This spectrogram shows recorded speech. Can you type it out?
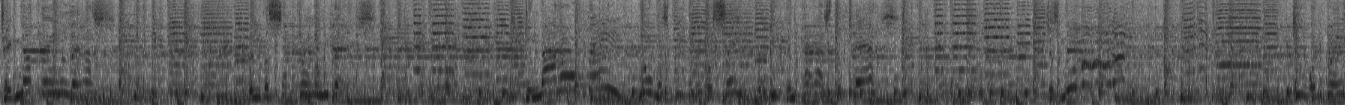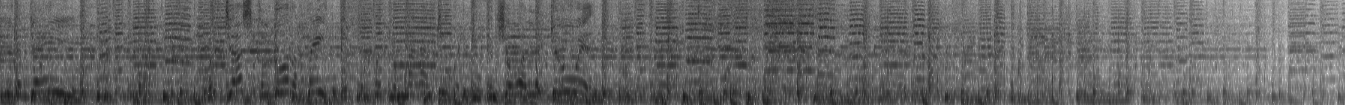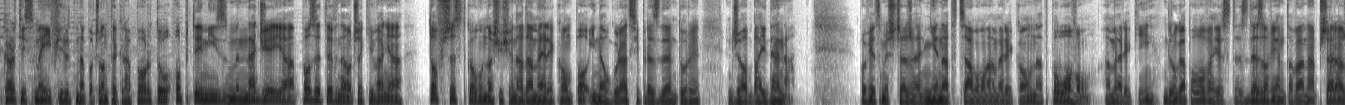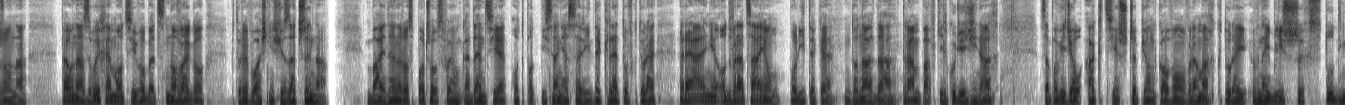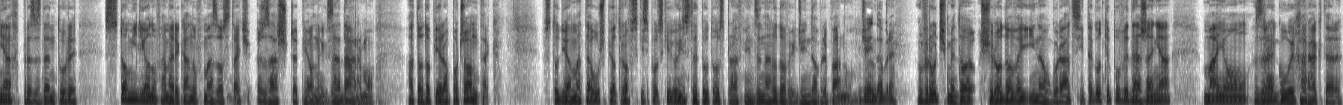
Take nothing less than the supreme best. Do not obey, you must be forsake, but you can pass the test. Just move on Curtis Mayfield na początek raportu. Optymizm, nadzieja, pozytywne oczekiwania to wszystko unosi się nad Ameryką po inauguracji prezydentury Joe Bidena. powiedzmy szczerze, nie nad całą Ameryką, nad połową Ameryki. Druga połowa jest zdezorientowana, przerażona, pełna złych emocji wobec nowego, które właśnie się zaczyna. Biden rozpoczął swoją kadencję od podpisania serii dekretów, które realnie odwracają politykę Donalda Trumpa w kilku dziedzinach. Zapowiedział akcję szczepionkową, w ramach której w najbliższych 100 dniach prezydentury 100 milionów Amerykanów ma zostać zaszczepionych za darmo. A to dopiero początek. W studio Mateusz Piotrowski z Polskiego Instytutu Spraw Międzynarodowych. Dzień dobry panu. Dzień dobry. Wróćmy do środowej inauguracji. Tego typu wydarzenia mają z reguły charakter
